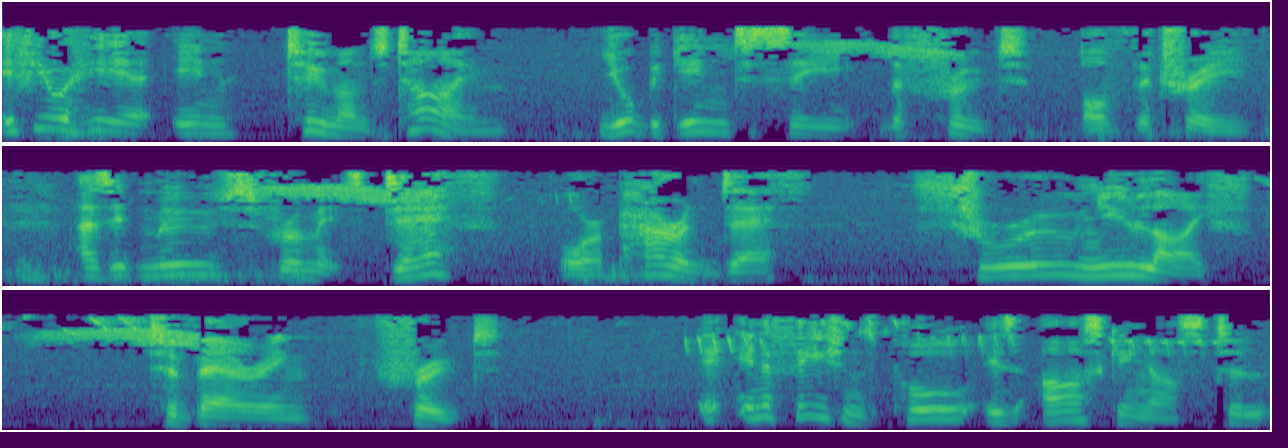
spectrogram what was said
If you are here in two months' time, you'll begin to see the fruit of the tree as it moves from its death or apparent death through new life to bearing fruit. In Ephesians, Paul is asking us to,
